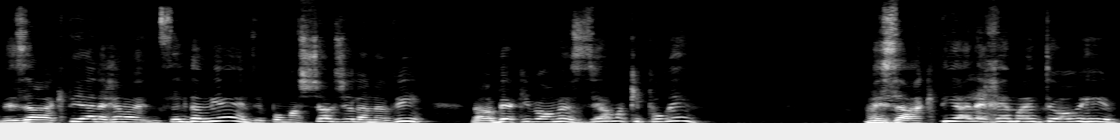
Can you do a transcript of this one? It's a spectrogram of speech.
וזרקתי עליכם, אני רוצה לדמיין, זה פה משל של הנביא, ורבי עקיבא אומר, זה יום הכיפורים. וזרקתי עליכם מים טהורים.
